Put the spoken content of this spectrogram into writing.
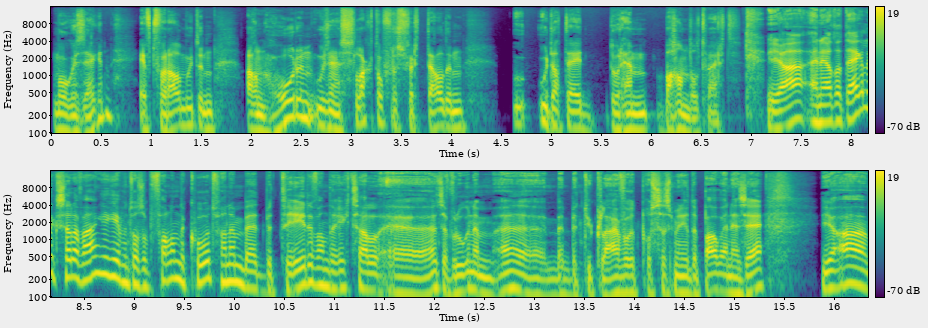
mogen zeggen. Heeft vooral moeten aanhoren hoe zijn slachtoffers vertelden hoe, dat hij door hem behandeld werd. Ja, en hij had het eigenlijk zelf aangegeven. Het was een opvallende quote van hem bij het betreden van de rechtszaal. Eh, ze vroegen hem, eh, bent u klaar voor het proces, meneer De Pauw? En hij zei, ja,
